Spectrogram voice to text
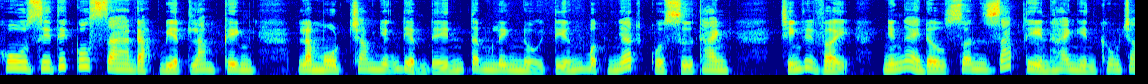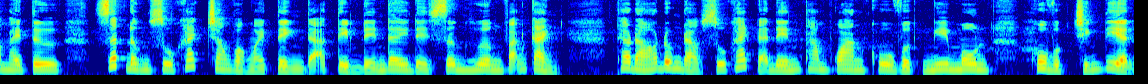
Khu di tích quốc gia đặc biệt Lam Kinh là một trong những điểm đến tâm linh nổi tiếng bậc nhất của xứ Thanh. Chính vì vậy, những ngày đầu xuân Giáp Thìn 2024, rất đông du khách trong và ngoài tỉnh đã tìm đến đây để dâng hương vãn cảnh. Theo đó, đông đảo du khách đã đến tham quan khu vực Nghi Môn, khu vực chính điện,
